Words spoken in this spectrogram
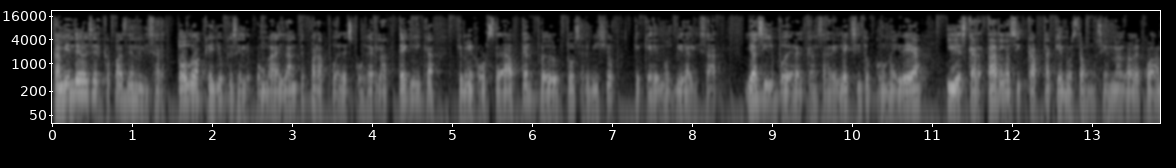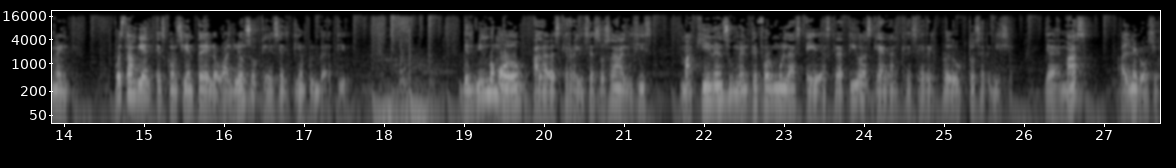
También debe ser capaz de analizar todo aquello que se le ponga adelante para poder escoger la técnica que mejor se adapte al producto o servicio que queremos viralizar y así poder alcanzar el éxito con una idea y descartarla si capta que no está funcionando adecuadamente, pues también es consciente de lo valioso que es el tiempo invertido. Del mismo modo, a la vez que realiza esos análisis, maquina en su mente fórmulas e ideas creativas que hagan crecer el producto o servicio y además al negocio.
